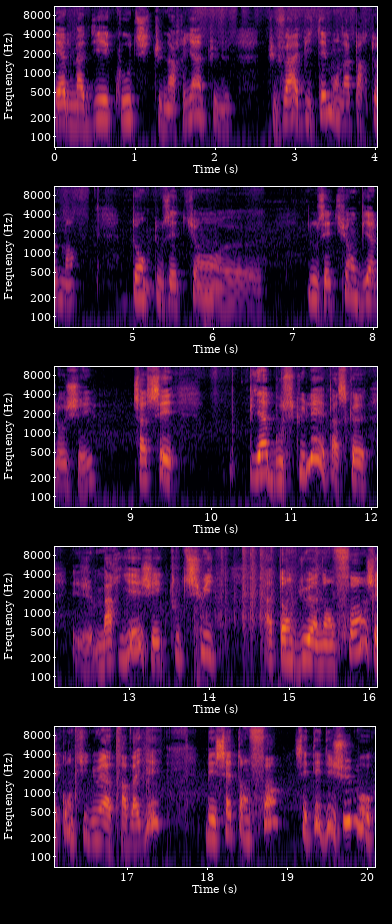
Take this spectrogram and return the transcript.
Et elle m'a dit, écoute, si tu n'as rien, tu, tu vas habiter mon appartement. Donc nous étions, euh, nous étions bien logés. Ça s'est bien bousculé parce que marié, j'ai tout de suite attendu un enfant, j'ai continué à travailler, mais cet enfant, c'était des jumeaux.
